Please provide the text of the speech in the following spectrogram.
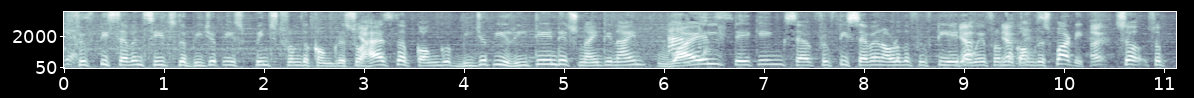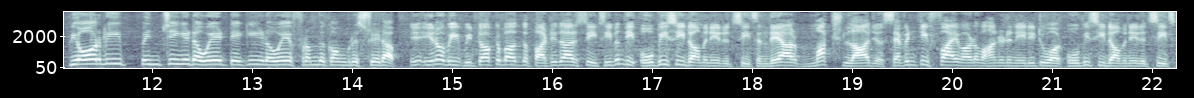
Yes. 57 seats the BJP is pinched from the Congress. So Yeah. has the Cong- BJP retained its 99 while taking 57 out of the 58 Yeah, away from yeah. the Congress party? Uh, so, so purely pinching it away, taking it away from the Congress straight up. You you know, we, we talked about the Patidar seats, even the OBC dominated seats, and they are much larger. 75 out of 182 are OBC dominated seats.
